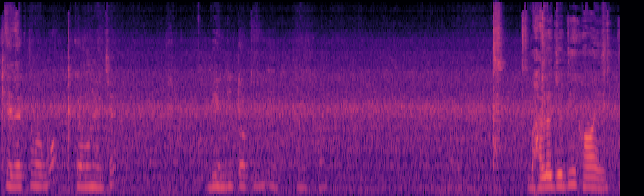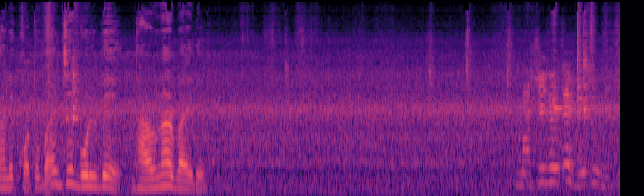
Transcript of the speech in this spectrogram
খেয়ে দেখতে পাবো কেমন হয়েছে? ভেন্ডি টক ভালো যদি হয় তাহলে কতবার যে বলবে ধারণার বাইরে। মাছের ঝোলটা হেঁটে হয়েছে।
